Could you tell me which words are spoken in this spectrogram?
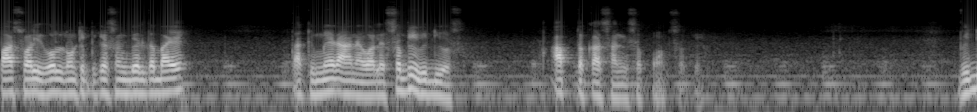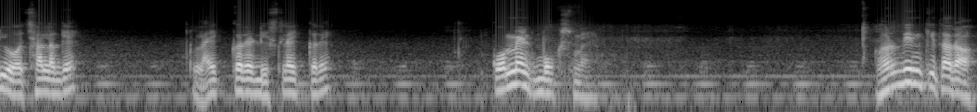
पास वाली ऑल नोटिफिकेशन बेल दबाए, ताकि मेरा आने वाले सभी वीडियोस आप तक आसानी से पहुँच सके। वीडियो अच्छा लगे लाइक करें डिसलाइक करें। कमेंट बॉक्स में हर दिन की तरह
